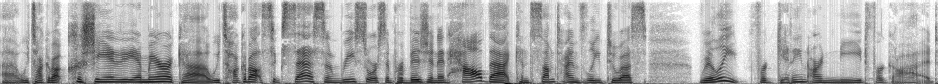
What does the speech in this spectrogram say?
Uh, we talk about Christianity in America. We talk about success and resource and provision and how that can sometimes lead to us really forgetting our need for God.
